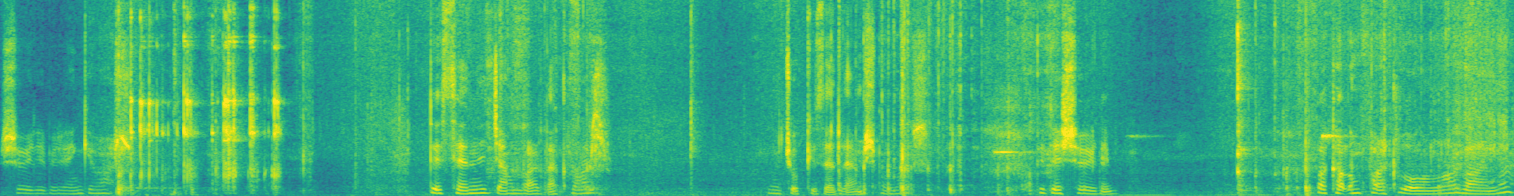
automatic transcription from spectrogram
Şöyle bir rengi var. Desenli cam bardaklar. Çok güzellermiş bunlar. Bir de şöyle bakalım farklı olanlar var mı?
